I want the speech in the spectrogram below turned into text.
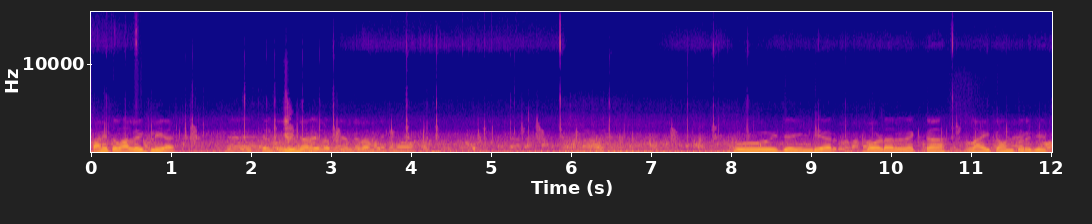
পানি তো ভালোই ক্লিয়ার হ্যাঁ মানে কোনো ওই যে ইন্ডিয়ার বর্ডারের একটা লাইট অন করে দিয়েছে।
